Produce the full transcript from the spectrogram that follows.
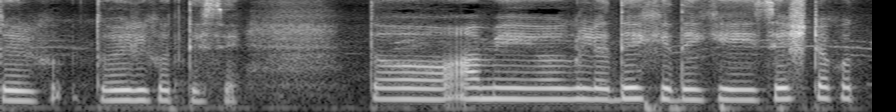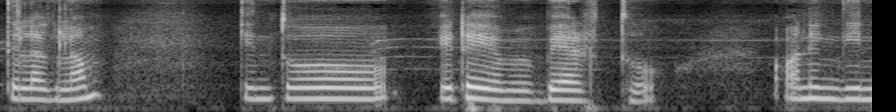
তৈরি তৈরি করতেছে। তো আমি ওইগুলো দেখে দেখেই চেষ্টা করতে লাগলাম। কিন্তু এটাই আমি ব্যর্থ। অনেক দিন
